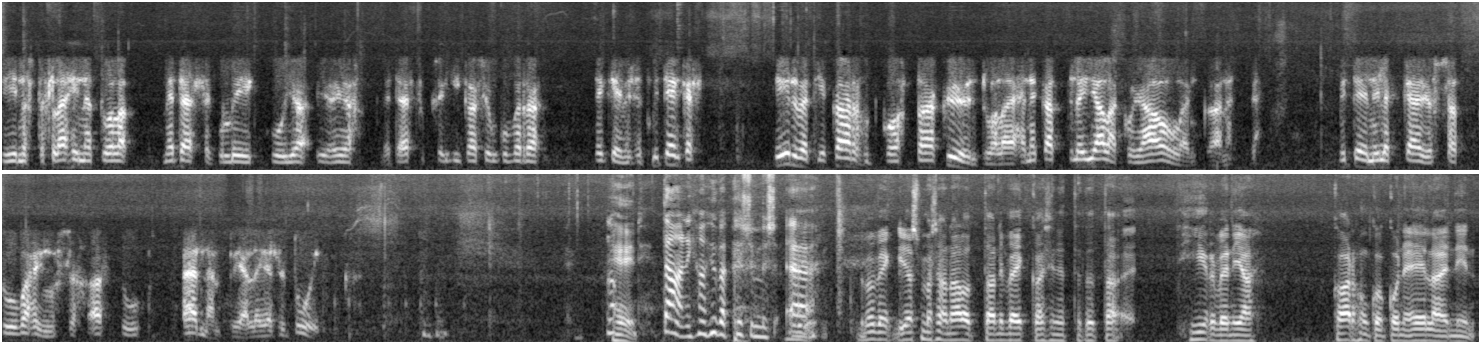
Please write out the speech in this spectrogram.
kiinnostaisi lähinnä tuolla metässä, kun liikkuu ja, ja, ja metästyksenkin kanssa jonkun verran tekemiset. Mitenkäs hirvet ja karhut kohtaa kyyn tuolla, eihän ne kattele jalkoja ollenkaan. Että miten niille käy, jos sattuu vahingossa, astuu hännän päälle ja se tuikkaa? No, Tämä on ihan hyvä kysymys. Niin. No, mä veik- jos mä saan aloittaa, niin veikkaisin, että tota, hirven ja karhun kokoinen eläin, niin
